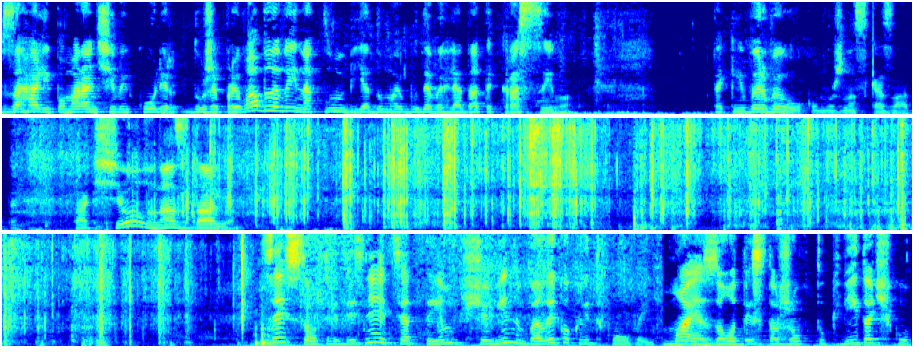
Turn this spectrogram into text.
взагалі помаранчевий колір дуже привабливий, на клумбі, я думаю, буде виглядати красиво. Такий вирви око, можна сказати. Так, що у нас далі? Цей сорт відрізняється тим, що він великоквітковий, має золотисто-жовту квіточку,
